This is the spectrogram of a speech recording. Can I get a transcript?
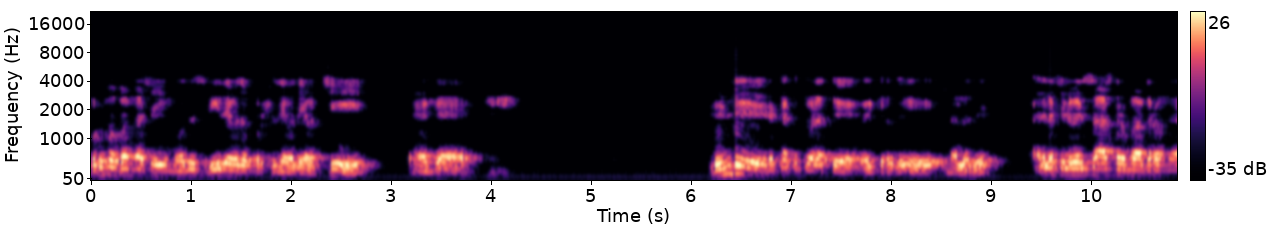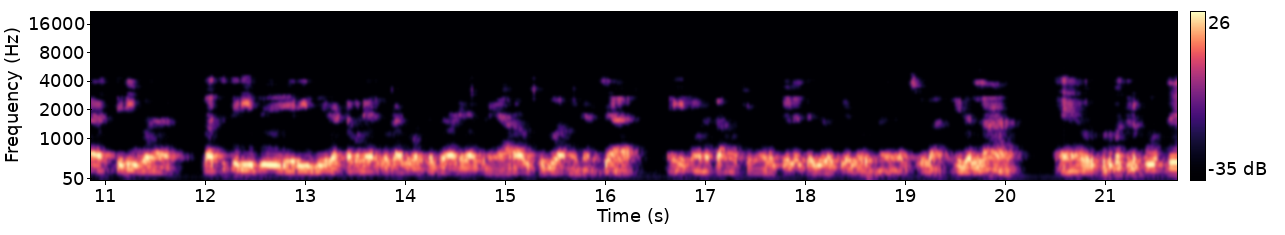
குடும்ப பங்கா செய்யும் போது ஸ்ரீதேவதை புருஷ தேவதையை வச்சு அங்க ரெண்டு இரட்டை குத்து விளக்கு வைக்கிறது நல்லது. அதில் சில பேர் சாஸ்திரம் பார்க்குறவங்க தெரிய பத்து தெரியுது எரியுது ரெட்டப்படையாக இருக்கக்கூடாது ஒத்த இருக்கணும் யாராவது சொல்லுவாங்கன்னு நினச்சா இன்னொன்று காமாட்சி விளக்கு இல்லை கஜ விளக்கு ஏதோ ஒன்று வச்சுக்கலாம். இதெல்லாம் ஒரு குடும்பத்தில் புகுந்து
